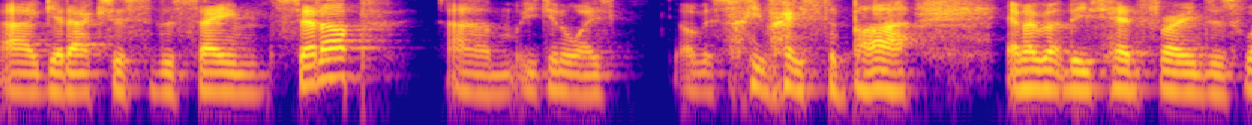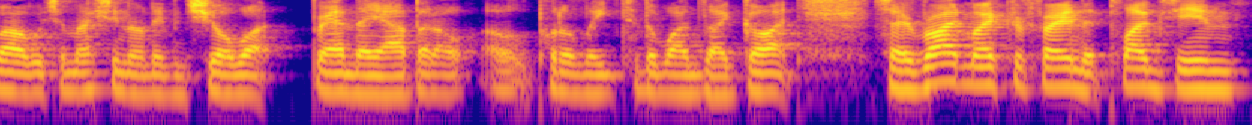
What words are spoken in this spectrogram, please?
uh, get access to the same setup. Um, you can always obviously raise the bar. And I've got these headphones as well, which I'm actually not even sure what brand they are, but I'll, I'll put a link to the ones I got. So, Rode microphone that plugs in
